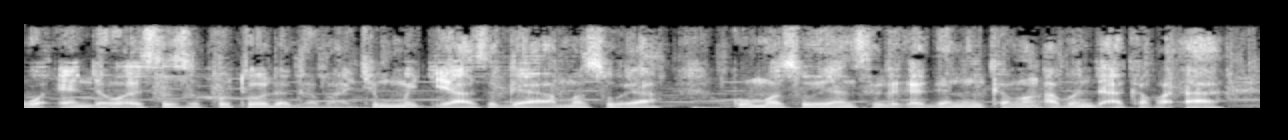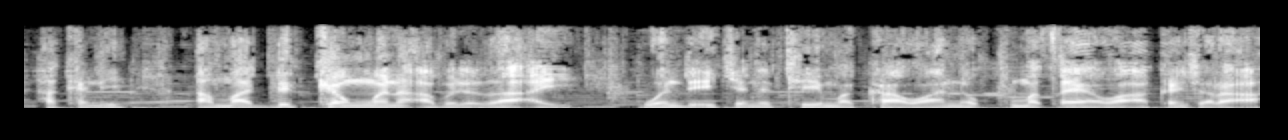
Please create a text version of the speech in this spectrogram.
Waɗanda wasu su fito daga bakin makiya su gaya masoya ko masoyan su riƙa ganin kamar abin da aka faɗa haka ne. Amma dukkan wani abu da za a yi wanda yake na taimakawa na kuma tsayawa a kan shari'a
